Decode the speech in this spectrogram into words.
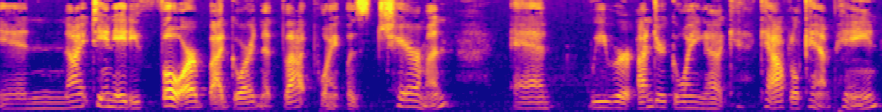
in 1984, Bud Gordon at that point was chairman, and we were undergoing a capital campaign.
